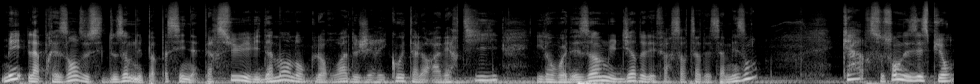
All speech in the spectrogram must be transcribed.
Mais la présence de ces deux hommes n'est pas passée inaperçue, évidemment, donc le roi de Jéricho est alors averti, il envoie des hommes lui dire de les faire sortir de sa maison, car ce sont des espions.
